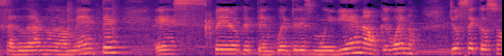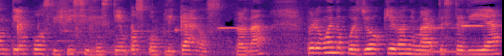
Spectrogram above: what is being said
saludar nuevamente. Espero que te encuentres muy bien, aunque bueno, yo sé que son tiempos difíciles, tiempos complicados, ¿verdad? Pero bueno, pues yo quiero animarte este día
